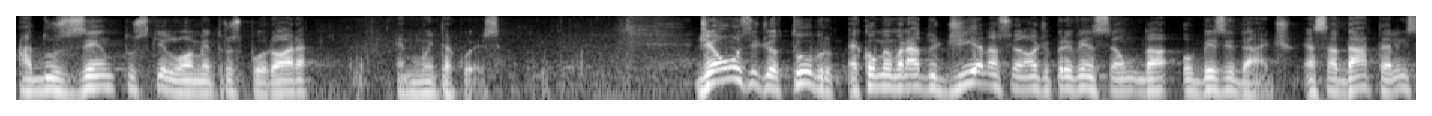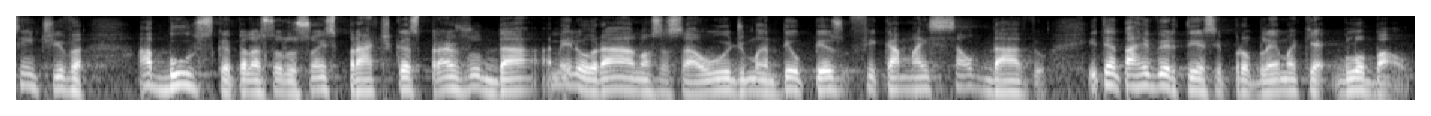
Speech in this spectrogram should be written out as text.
a 200 quilômetros por hora. É muita coisa. Dia 11 de outubro é comemorado o Dia Nacional de Prevenção da Obesidade. Essa data ela incentiva a busca pelas soluções práticas para ajudar a melhorar a nossa saúde, manter o peso, ficar mais saudável e tentar reverter esse problema que é global.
